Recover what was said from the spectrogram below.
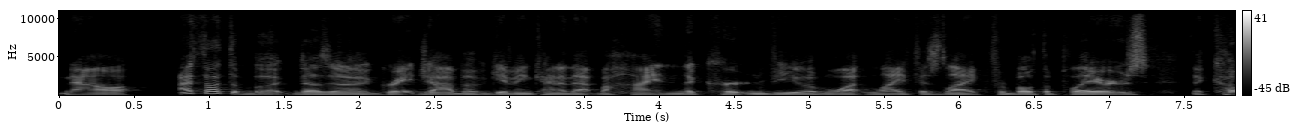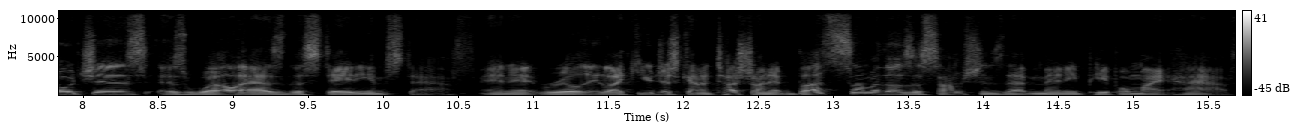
Now, I thought the book does a great job of giving kind of that behind the curtain view of what life is like for both the players, the coaches, as well as the stadium staff. And it really, like you just kind of touched on it, busts some of those assumptions that many people might have.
